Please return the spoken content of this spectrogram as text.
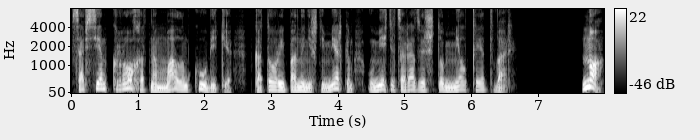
Совсем крохотном малом кубике, в который по нынешним меркам уместится разве что мелкая тварь. Но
